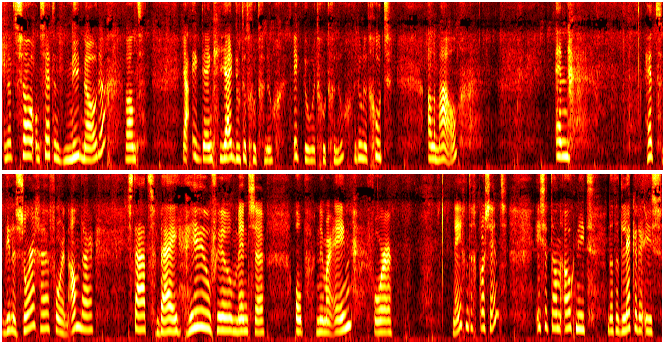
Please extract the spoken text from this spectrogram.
En dat is zo ontzettend niet nodig. Want ja, ik denk, jij doet het goed genoeg. Ik doe het goed genoeg. We doen het goed allemaal. En het willen zorgen voor een ander staat bij heel veel mensen op nummer 1 voor 90%. Is het dan ook niet dat het lekkerder is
